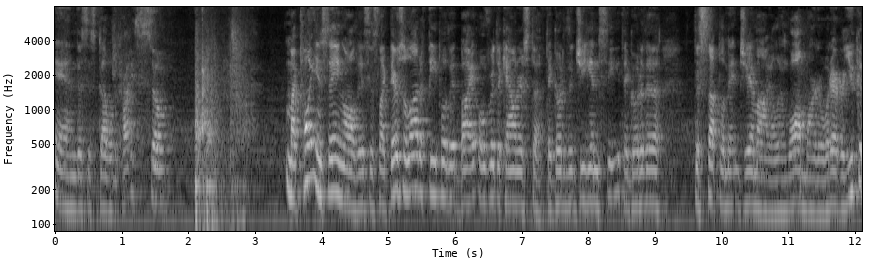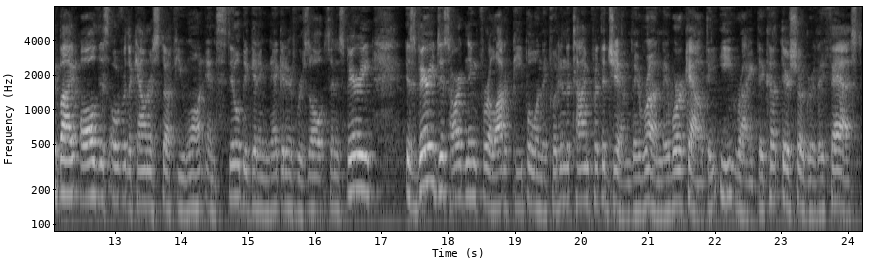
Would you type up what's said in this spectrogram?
and this is double the price. So my point in saying all this is like there's a lot of people that buy over-the-counter stuff. They go to the GNC, they go to the the supplement gym aisle in Walmart or whatever. You could buy all this over-the-counter stuff you want and still be getting negative results. And it's very it's very disheartening for a lot of people when they put in the time for the gym. They run, they work out, they eat right, they cut their sugar, they fast.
